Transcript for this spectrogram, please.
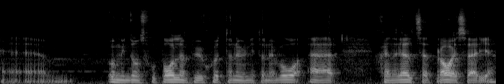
Eh, ungdomsfotbollen på U17 och U19 nivå är generellt sett bra i Sverige.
